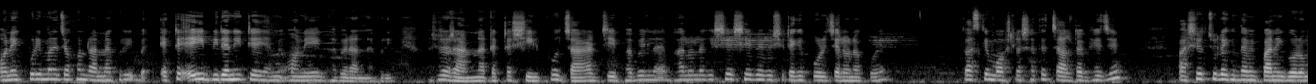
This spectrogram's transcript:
অনেক পরিমাণে যখন রান্না করি একটা এই বিরিয়ানিটাই আমি অনেকভাবে রান্না করি। আসলে রান্নাটা একটা শিল্প, যার যেভাবে ভালো লাগে সে সেভাবে সেটাকে পরিচালনা করে। তো আজকে মশলার সাথে চালটা ভেজে, পাশের চুলে কিন্তু আমি পানি গরম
